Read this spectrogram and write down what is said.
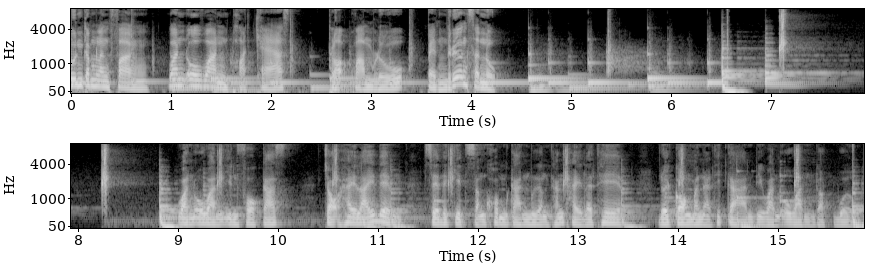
คุณกำลังฟัง One O One พอดแคสต์เพราะความรู้เป็นเรื่องสนุก One O One In Focus เจาะไฮไลท์เด่น เศรษฐกิจสังคมการเมืองทั้งไทยและเทศโดยกองบรรณาธิการ The One O One dot world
